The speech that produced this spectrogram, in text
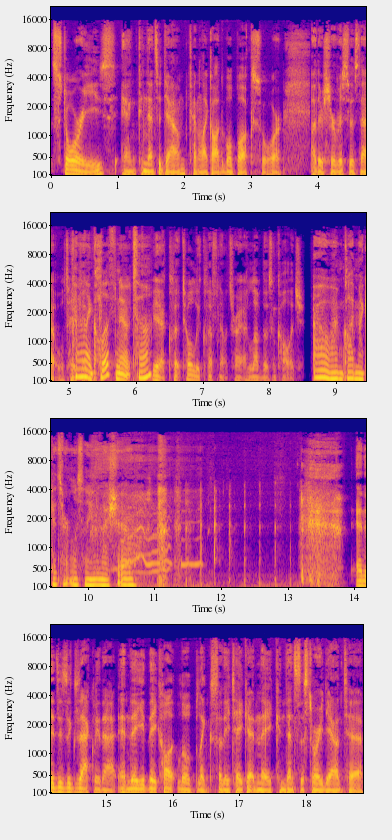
stories and condense it down kind of like audible books or other services that will take Kind of like Cliff Notes, huh? yeah cl- totally cliff notes right i love those in college Oh, I'm glad my kids aren't listening to my show. And it is exactly that. And they, they call it little blinks. So they take it and they condense the story down to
